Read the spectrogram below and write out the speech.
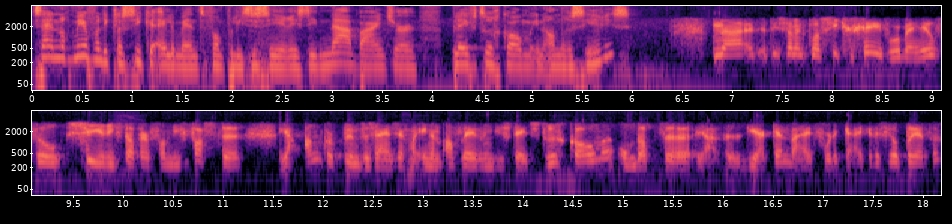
Zijn er nog meer van die klassieke elementen van politieseries... die na Baantje bleven terugkomen in andere series? Nou, het, het, is wel een klassiek gegeven hoor. Bij heel veel series dat er van die vaste ja, ankerpunten zijn zeg maar, in een aflevering die steeds terugkomen. Omdat uh, ja, die herkenbaarheid voor de kijker is heel prettig.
